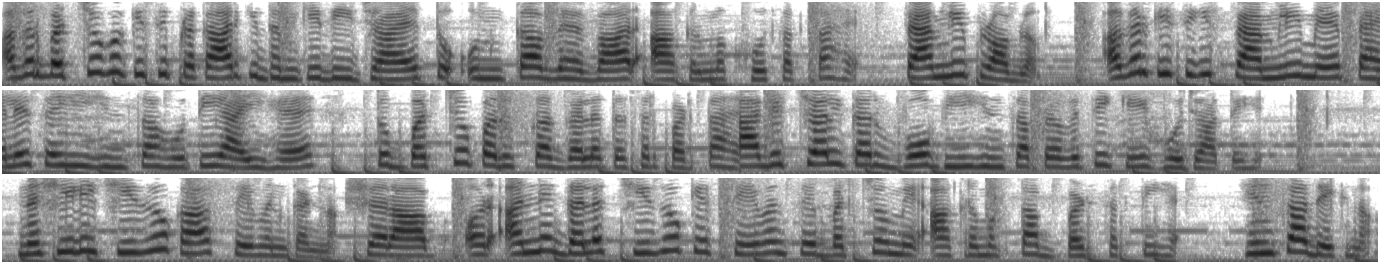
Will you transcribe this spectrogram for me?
अगर बच्चों को किसी प्रकार की धमकी दी जाए तो उनका व्यवहार आक्रामक हो सकता है। फैमिली प्रॉब्लम अगर किसी की फैमिली में पहले से ही हिंसा होती आई है तो बच्चों पर उसका गलत असर पड़ता है। आगे चलकर वो भी हिंसा प्रवृत्ति के हो जाते हैं। नशीली चीज़ों का सेवन करना। शराब और अन्य गलत चीज़ों के सेवन से बच्चों में आक्रामकता बढ़ सकती है। हिंसा देखना।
